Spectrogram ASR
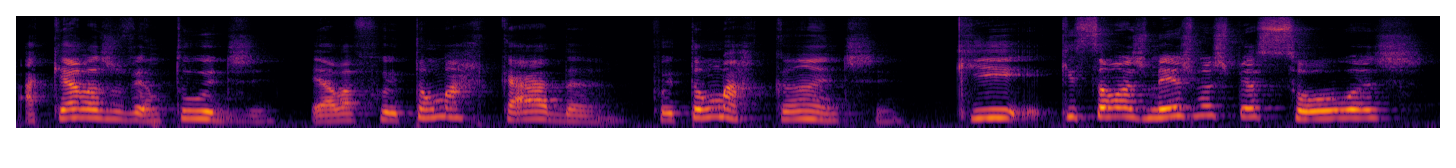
aquela juventude, ela foi tão marcada, foi tão marcante, que, que são as mesmas pessoas,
